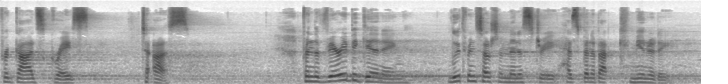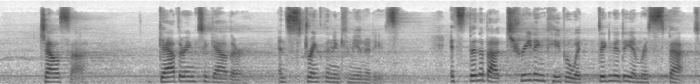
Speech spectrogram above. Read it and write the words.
for God's grace to us. From the very beginning, Lutheran social ministry has been about community, Jalsa, gathering together and strengthening communities. It's been about treating people with dignity and respect,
